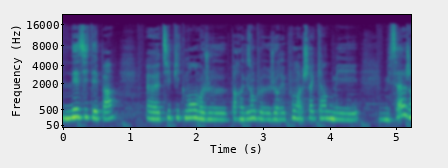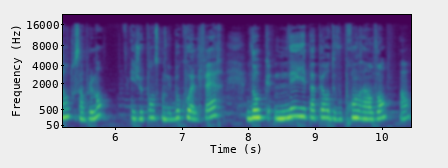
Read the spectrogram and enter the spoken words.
N'hésitez pas. Euh, typiquement, moi, par exemple, je réponds à chacun de mes messages, hein, tout simplement. Et je pense qu'on est beaucoup à le faire. Donc n'ayez pas peur de vous prendre un vent. Hein.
